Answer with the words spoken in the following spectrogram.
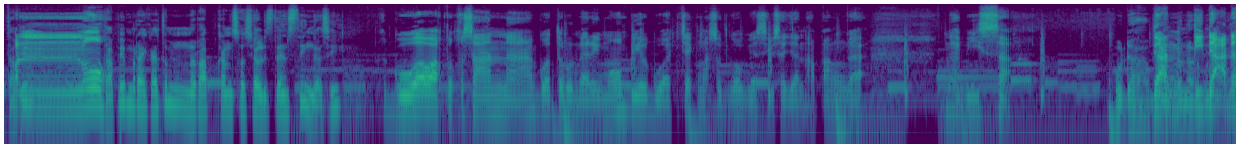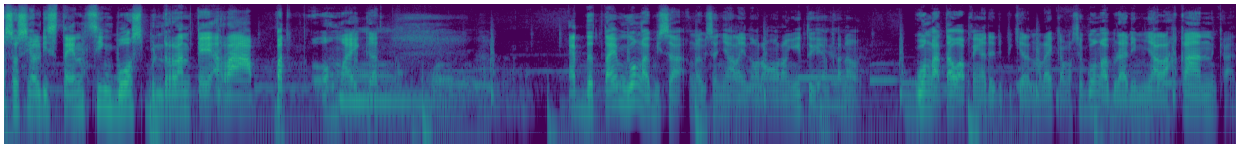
Tapi penuh tapi mereka tuh menerapkan social distancing nggak sih? gua waktu ke sana gua turun dari mobil gua cek maksud gua bisa bisa jalan apa enggak nggak bisa Udah dan benar-benar tidak benar. ada social distancing bos. Beneran kayak rapet oh my god. At the time gua nggak bisa nggak bisa nyalain orang-orang itu ya. Iya. karena gua nggak tahu apa yang ada di pikiran mereka. Maksudnya gua nggak berani menyalahkan kan.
